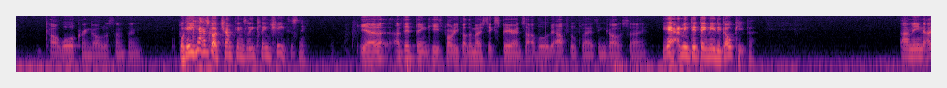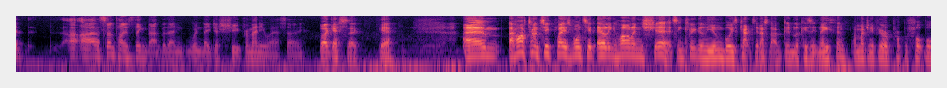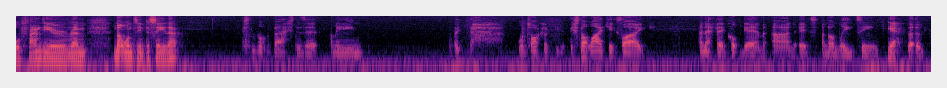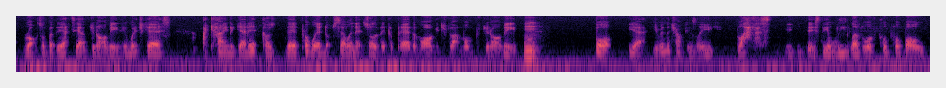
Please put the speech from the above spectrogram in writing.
Kyle Walker in goal or something. Well, he has got a Champions League clean sheet, hasn't he? Yeah, I did think he's probably got the most experience out of all the outfield players in goal. So, Yeah, I mean, did they need a goalkeeper? I mean, I, I, I sometimes think that, but then wouldn't they just shoot from anywhere? So, Well, I guess so. Yeah. Um, at half-time, two players wanted Erling Haaland's shirts, including the young boys captain. That's not a good look, is it, Nathan? I imagine if you're a proper football fan, you're um, not wanting to see that. It's not the best, is it? I mean, like, we're talking. It's not like it's like an FA Cup game and it's a non-league team Yeah. that have rocked up at the Etihad. Do you know what I mean? In which case, I kind of get it because they'd probably end up selling it so that they could pay the mortgage for that month. Do you know what I mean? Mm. But yeah, you're in the Champions League. It's the elite level of club football.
